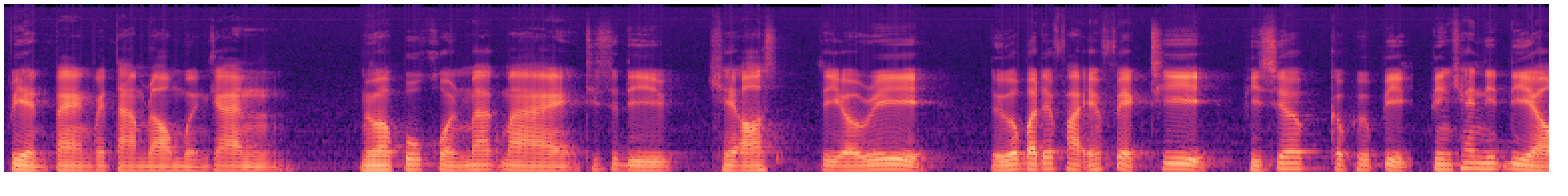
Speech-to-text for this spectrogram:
เปลี่ยนแปลงไปตามเราเหมือนกัน ไม่ว่าผู้คนมากมายทฤษฎี chaos theory หรือว่า butterfly effect ที่ผีเสื้อกระพือปีกเพียงแค่นิดเดียว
